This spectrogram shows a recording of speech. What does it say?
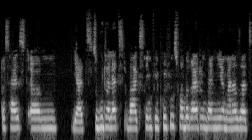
Das heißt, ähm, ja, zu guter Letzt war extrem viel Prüfungsvorbereitung bei mir. Meinerseits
